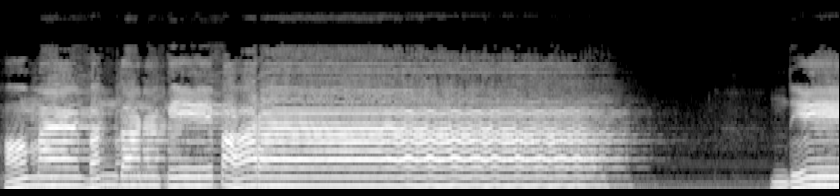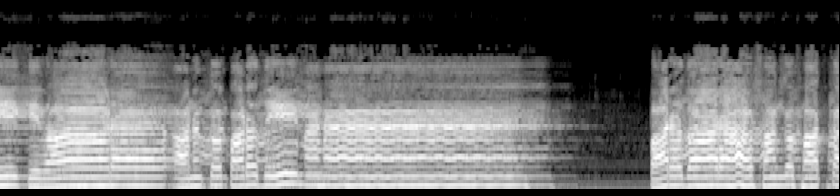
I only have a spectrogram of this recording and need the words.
ਹਉਮੈ ਬੰਧਨ ਕੇ ਭਾਰਾ ਕਿਵਾੜ ਅਨਕ ਪੜਦੇ ਮਹੈ। ਪਰਦਾਰਾ ਸੰਗ ਫਾਕੈ।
